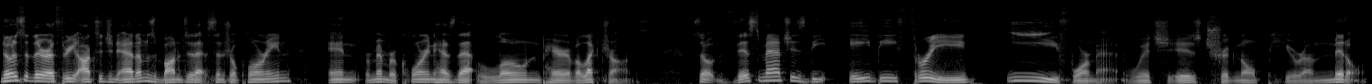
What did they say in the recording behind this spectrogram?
Notice that there are three oxygen atoms bonded to that central chlorine, and remember, chlorine has that lone pair of electrons. So this matches the AB3E format, which is trigonal pyramidal.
